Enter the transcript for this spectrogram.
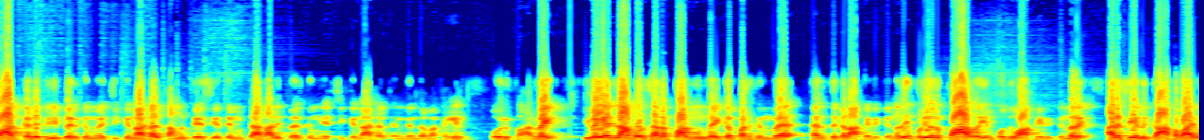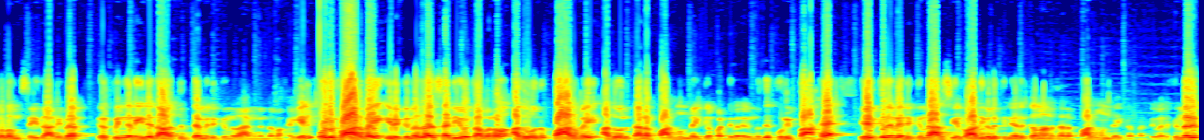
வாக்களை பிரிப்பதற்கு முயற்சிக்கிறார்கள் தமிழ் தேசியத்தை முற்றாக அளிப்பதற்கு முயற்சிக்கிறார்கள் என்கின்ற வகையில் ஒரு பார்வை. இவையெல்லாம் ஒரு தரப்பால் முன்வைக்கப்படுகின்ற கருத்துக்களாக இருக்கின்றது. இப்படி ஒரு பார்வையும் பொதுவாக இருக்கின்றது. அரசியலுக்காகவா இவ்வளவு செய்தார் இவர்? இவர் பின்னணியில் ஏதாவது திட்டம் இருக்கின்றதா என்கின்ற வகையில் ஒரு பார்வை இருக்கின்றது. அது சரியோ தவறோ அது ஒரு பார்வை அது ஒரு தரப்பால் முன்வைக்கப்பட்டு வருகின்றது. குறிப்பாக ஏற்கனவே இருக்கின்ற அரசியல்வாதிகளுக்கு நெருக்கமான தரப்பால் முன்வைக்கப்பட்டு வருகின்றது.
